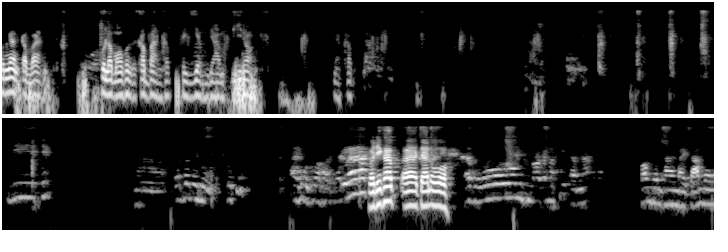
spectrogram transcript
คนงานกลับบ้านคนละหมอเพิ่นก็กลับบ้านครับ ไปเยี่ยมยามพี่น้องนะครับสวัสดีครับ อาจารย์โอครับผมเราจะมาที่กันนะพร้อมเดินทางบ่ายสามโมง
